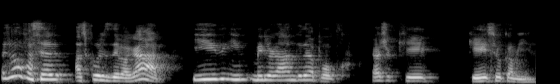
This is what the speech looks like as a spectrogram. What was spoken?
Mas vamos fazer as coisas devagar e ir melhorando de a pouco. Eu acho que, que esse é o caminho.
